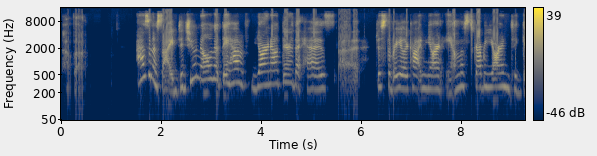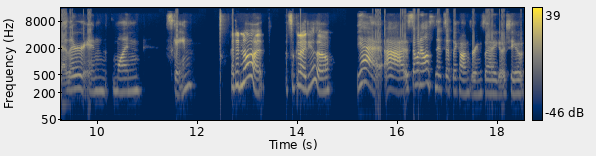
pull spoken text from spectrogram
have that. as an aside, did you know that they have yarn out there that has uh, just the regular cotton yarn and the scrubby yarn together in one skein? I did not. That's a good idea, though. Yeah, uh, someone else knits at the conference that I go to,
